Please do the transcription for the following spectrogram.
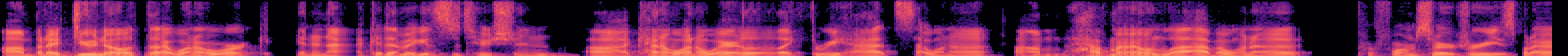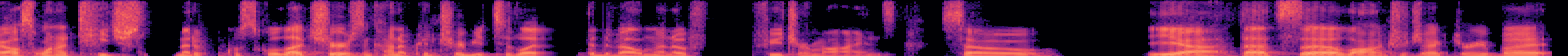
um, but I do know that I want to work in an academic institution. Uh, I kind of want to wear like three hats. I want to um, have my own lab. I want to perform surgeries, but I also want to teach medical school lectures and kind of contribute to like the development of future minds. So Yeah, that's a long trajectory, but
